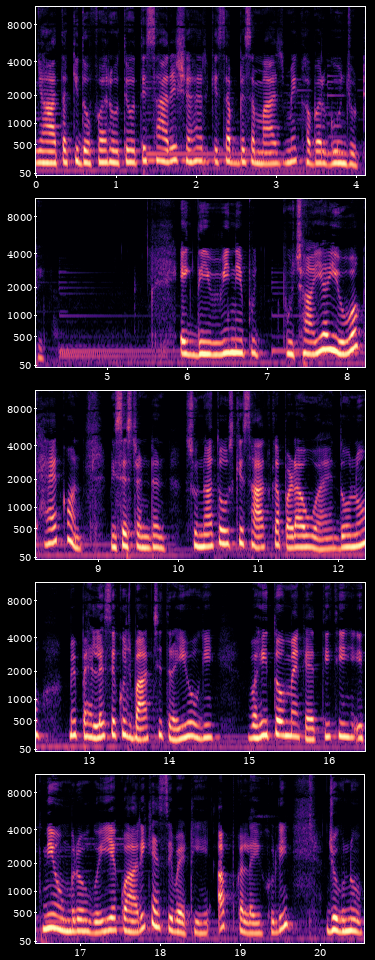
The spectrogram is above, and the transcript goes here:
यहाँ तक कि दोपहर होते होते सारे शहर के सभ्य समाज में खबर गूंज उठी। एक देवी ने पूछा, यह युवक है कौन? मिसेस टंडन, सुना तो उसके साथ का पड़ा हुआ है। दोनों में पहले से कुछ बातचीत रही होगी। वही तो मैं कहती थी, इतनी उम्र हो गई, ये कुआरी कैसे बैठी है? अब कलई खुली। जुगनू,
